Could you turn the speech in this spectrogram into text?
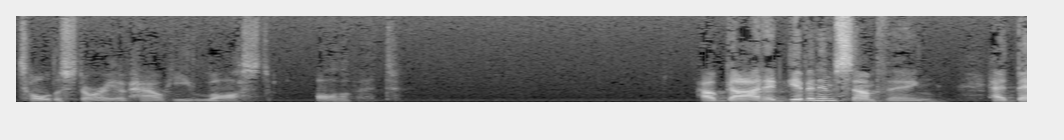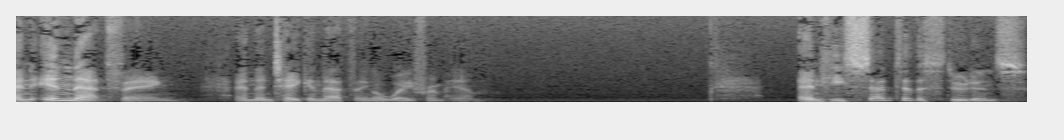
told a story of how he lost all of it. How God had given him something, had been in that thing, and then taken that thing away from him. And he said to the students,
